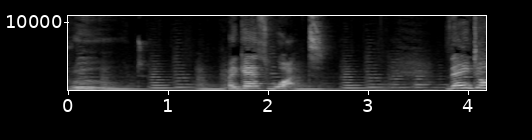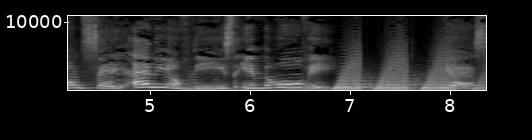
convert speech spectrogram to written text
rude. But guess what? They don't say any of these in the movie. Yes,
